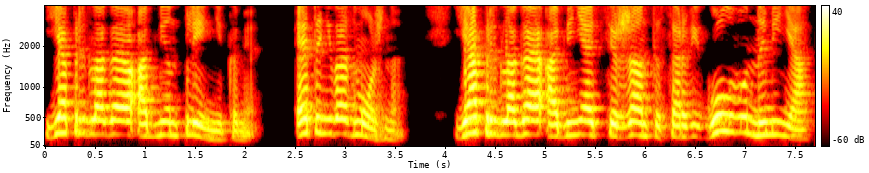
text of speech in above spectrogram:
Я предлагаю обмен пленниками. Это невозможно. Я предлагаю обменять сержанта Сорви голову на меня,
